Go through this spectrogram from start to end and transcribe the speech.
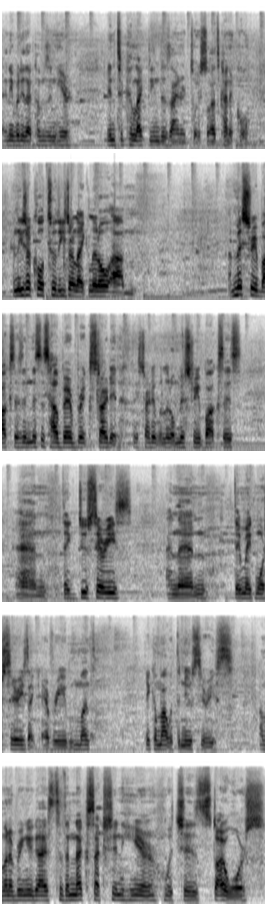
anybody that comes in here into collecting designer toys. So that's kind of cool. And these are cool too. These are like little um, mystery boxes. And this is how Bear Bricks started. They started with little mystery boxes and they do series and then they make more series like every month they come out with the new series. I'm gonna bring you guys to the next section here, which is Star Wars.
